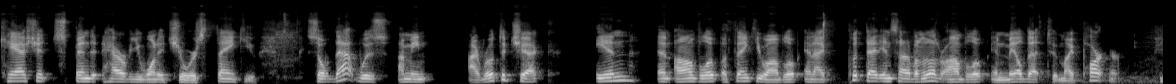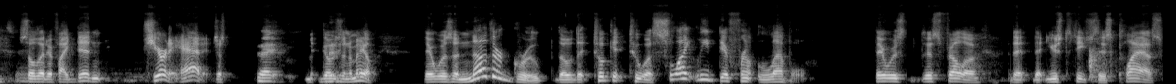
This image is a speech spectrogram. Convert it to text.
cash it, spend it however you want. It's yours. Thank you. So that was, I mean, I wrote the check in an envelope, a thank you envelope, and I put that inside of another envelope and mailed that to my partner right. so that if I didn't, she already had it, just right. goes in the mail. There was another group, though, that took it to a slightly different level. there was this fella that that used to teach this class.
